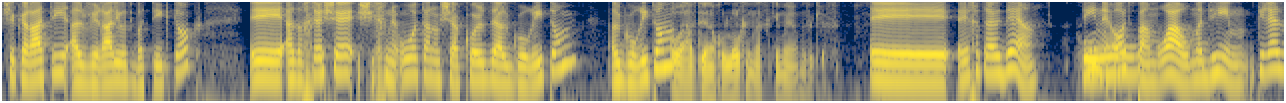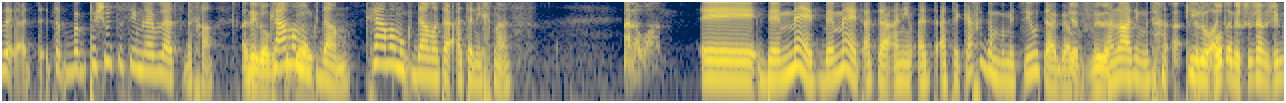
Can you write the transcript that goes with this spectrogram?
שקראתי על ויראליות בטיקטוק. אה, אז אחרי ששכנעו אותנו שהכל זה אלגוריתם, אלגוריתם, או, אהבתי, אנחנו לא הולכים להסכים היום, איזה כיף. אה, איך אתה יודע? הנה, עוד פעם, וואו, מדהים. תראה, זה, ת, ת, פשוט תשים לב לעצמך. אני לא וכמה מסוגל. מוקדם, כמה מוקדם אתה, אתה נכנס. אלוואן. אה, באמת, באמת, אתה, אני, אתה, אתה ככה גם במציאות אגב. כן, אני יודע. אני לא יודעת אם אתה, כאילו, לפחות אני חושב שאנשים,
